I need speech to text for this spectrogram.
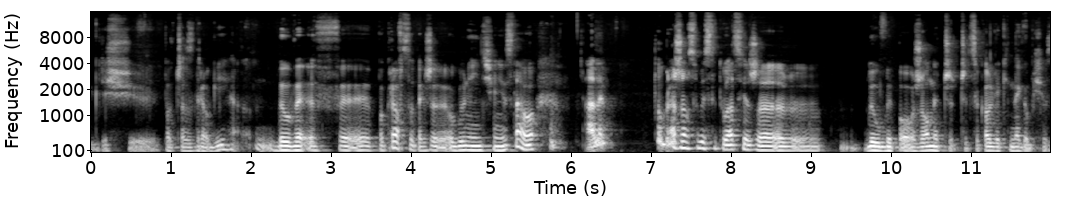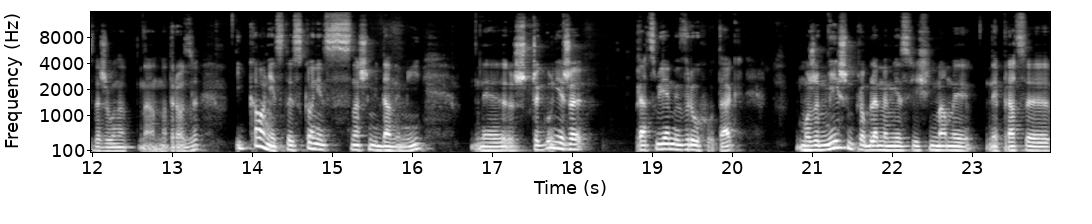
gdzieś podczas drogi. Był w, pokrowcu, także ogólnie nic się nie stało, ale wyobrażam sobie sytuację, że byłby położony, czy, czy cokolwiek innego by się zdarzyło na, na, na drodze. I koniec, to jest koniec z naszymi danymi. Szczególnie, że pracujemy w ruchu, tak? Może mniejszym problemem jest, jeśli mamy pracę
